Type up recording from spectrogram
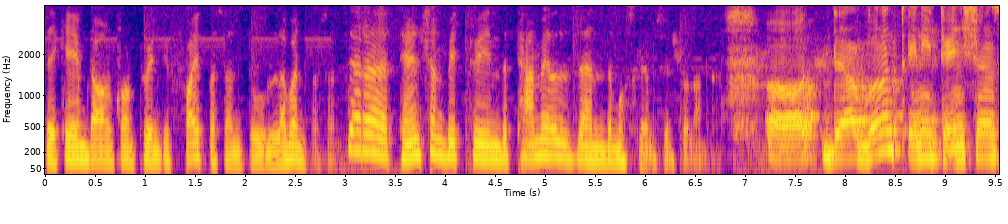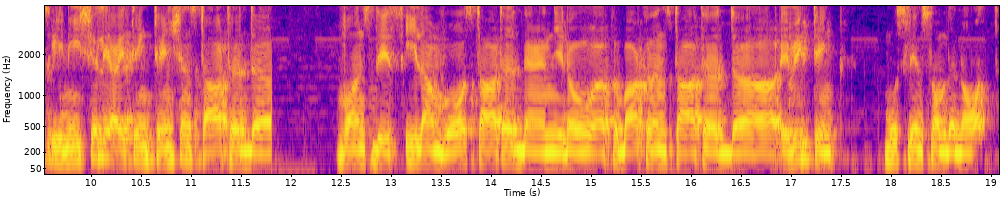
They came down from 25% to 11%. There a tension between the Tamils and the Muslims in Sri Lanka. Uh, there weren't any tensions initially. I think tension started uh, once this Eelam war started. and, you know uh, Prabhakaran started uh, evicting Muslims from the north.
